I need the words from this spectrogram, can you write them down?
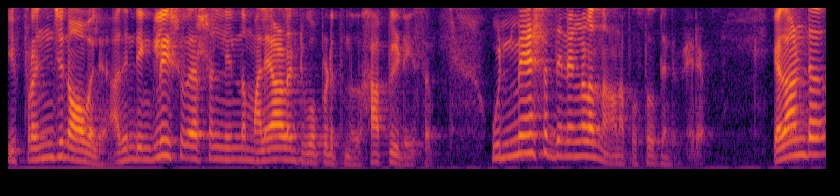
ഈ ഫ്രഞ്ച് നോവൽ അതിന്റെ ഇംഗ്ലീഷ് വേർഷനിൽ നിന്ന് മലയാളം രൂപപ്പെടുത്തുന്നത് ഹാപ്പി ഡേയ്സ്. ഉന്മേഷ ദിനങ്ങളെന്നാണ് പുസ്തകത്തിന്റെ പേര്. ഏതാണ്ട്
